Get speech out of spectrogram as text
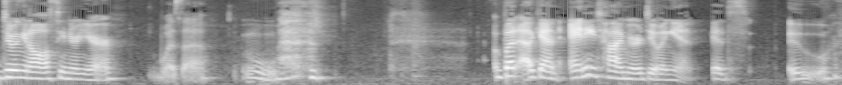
doing it all senior year was a, ooh. but again, anytime you're doing it, it's ooh.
